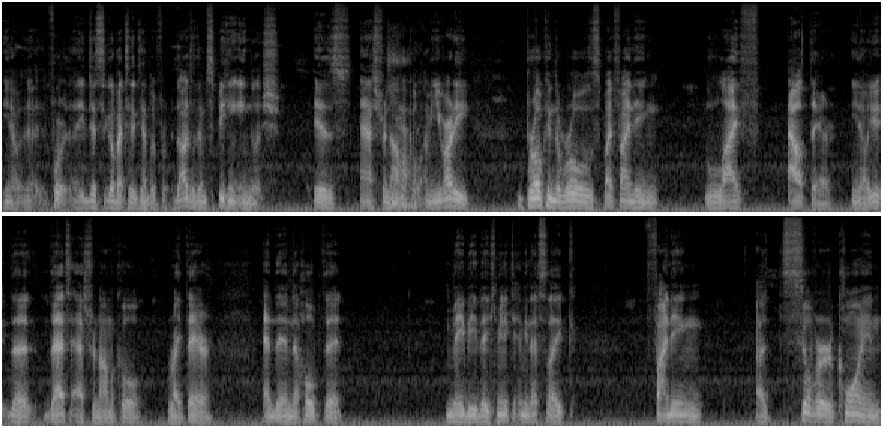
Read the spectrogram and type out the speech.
you know uh, for uh, just to go back to the example for the odds of them speaking english is astronomical Yeah. i mean you've already broken the rules by finding life out there you know you the that's astronomical right there and then the hope that maybe they communicate. I mean, that's like finding a silver coin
